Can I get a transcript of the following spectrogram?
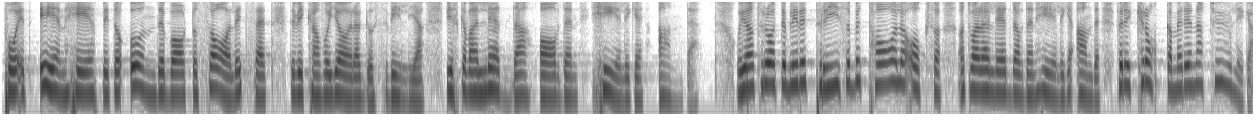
på ett enhetligt och underbart och saligt sätt där vi kan få göra Guds vilja. Vi ska vara ledda av den helige Ande. Och jag tror att det blir ett pris att betala också att vara ledd av den helige Ande. För det krockar med det naturliga.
